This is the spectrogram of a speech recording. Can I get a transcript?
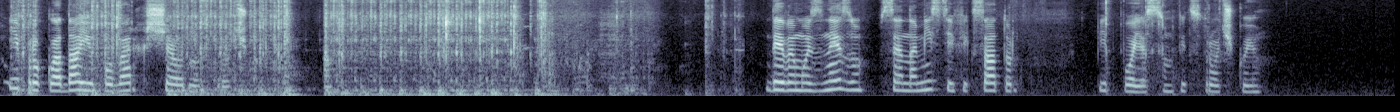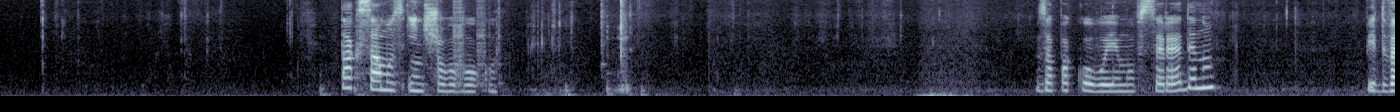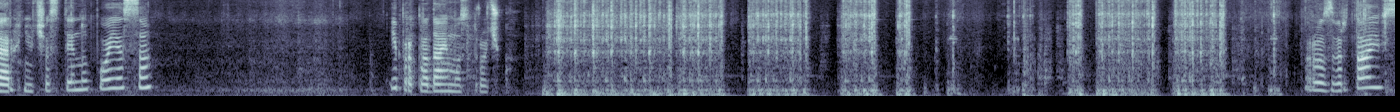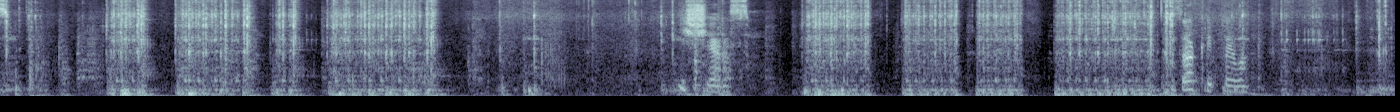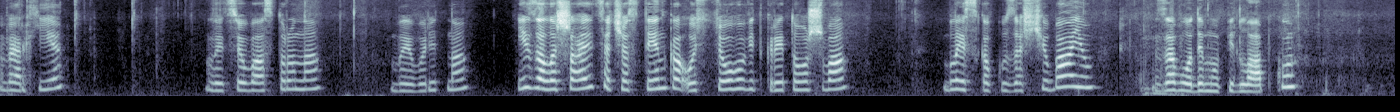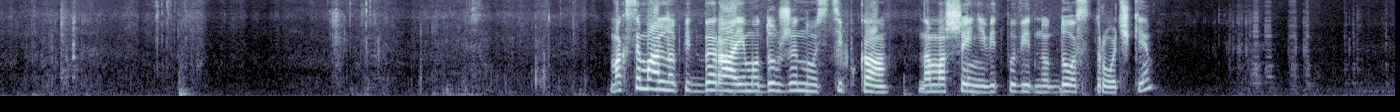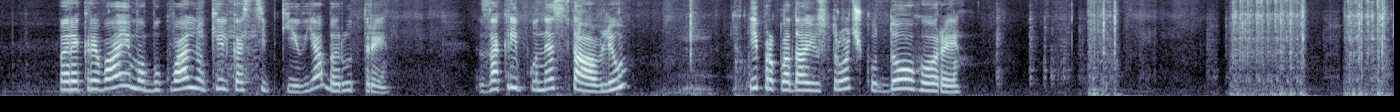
І прокладаю поверх ще одну строчку. Дивимось знизу, все на місці, фіксатор під поясом, під строчкою. Так само з іншого боку. Запаковуємо всередину під верхню частину пояса і прокладаємо строчку. Розвертаюсь. І ще раз. Закріпила. Верх є, лицьова сторона, виворітна. І залишається частинка ось цього відкритого шва. Блискавку защибаю, заводимо під лапку. Максимально підбираємо довжину стіпка на машині відповідно до строчки. Перекриваємо буквально кілька стіпків. Я беру три. Закріпку не ставлю і прокладаю строчку догори.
